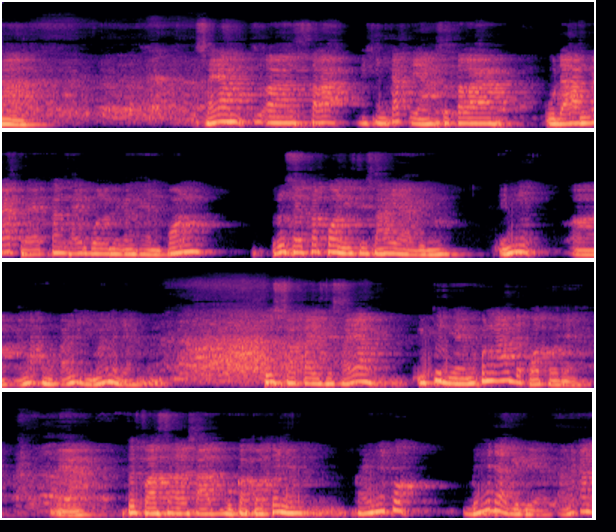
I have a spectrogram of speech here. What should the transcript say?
Nah, saya uh, setelah disingkat ya, setelah udahan retret kan saya boleh megang handphone, terus saya telepon istri saya gitu. Ini uh, anak mukanya gimana ya? Terus kata istri saya, itu di handphone ada fotonya. Ya. Terus pas saat buka fotonya kayaknya kok beda gitu ya. Karena kan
